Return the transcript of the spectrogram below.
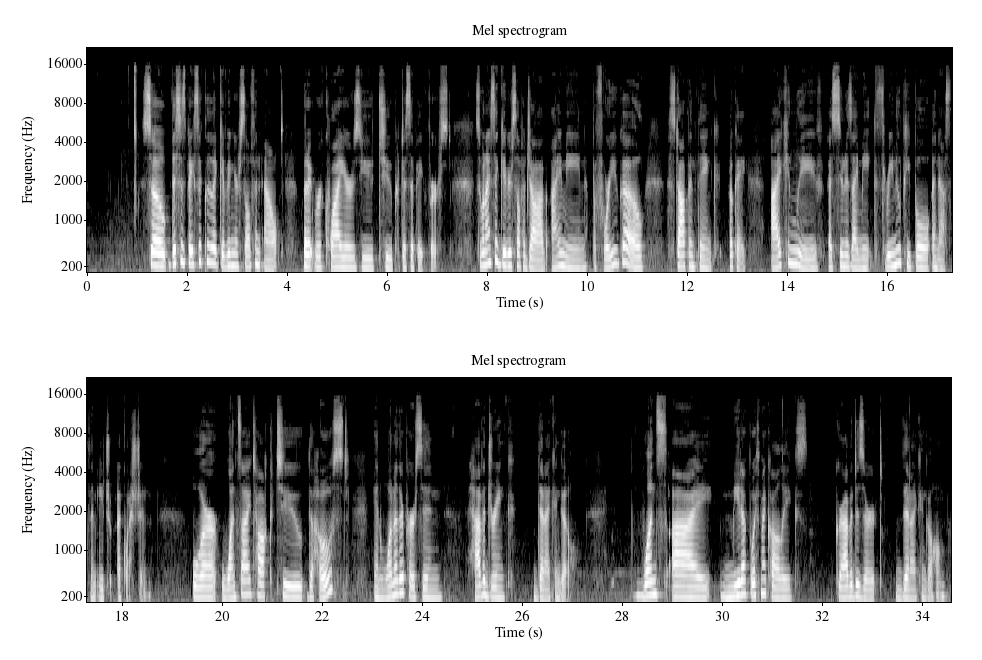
So, this is basically like giving yourself an out, but it requires you to participate first. So, when I say give yourself a job, I mean before you go, stop and think, okay, I can leave as soon as I meet three new people and ask them each a question. Or once I talk to the host and one other person, have a drink, then I can go. Once I meet up with my colleagues, grab a dessert, then I can go home.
